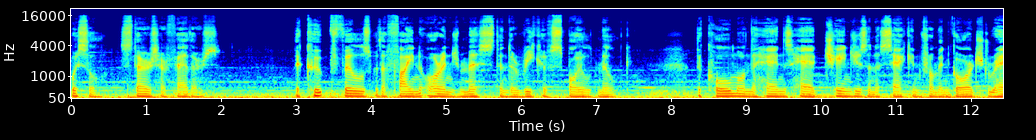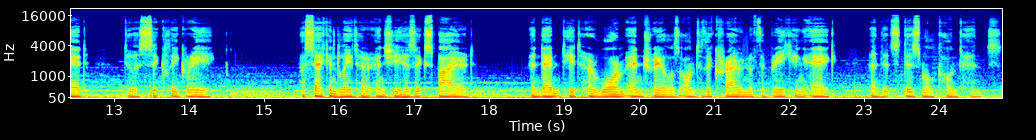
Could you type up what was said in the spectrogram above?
whistle stirs her feathers. The coop fills with a fine orange mist and a reek of spoiled milk. The comb on the hen's head changes in a second from engorged red to a sickly grey. A second later, and she has expired and emptied her warm entrails onto the crown of the breaking egg and its dismal contents.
